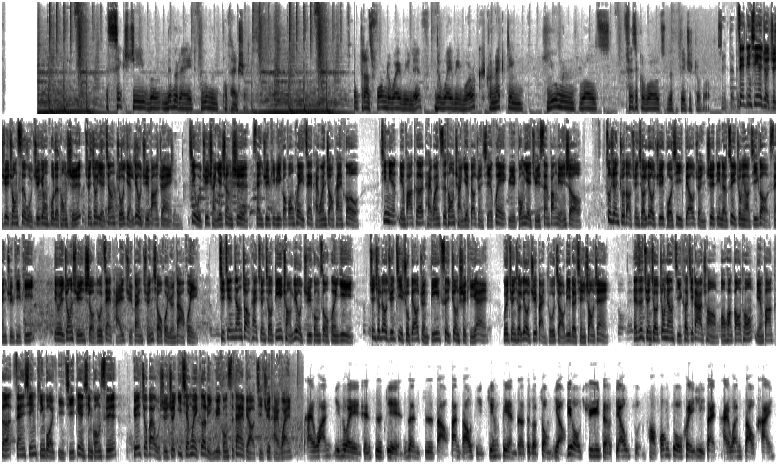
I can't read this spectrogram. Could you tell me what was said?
6G will liberate human potential. Transform the way we live, the way we work, connecting human worlds physical worlds with digital worlds. 在电信业者持续冲刺五 G 用户的同时，全球也将着眼六 G 发展。继五 G 产业盛世、三 GPP 高峰会在台湾召开后，今年联发科、台湾资通产业标准协会与工业局三方联手，促成主导全球六 G 国际标准制定的最重要机构三 GPP。六月中旬首度在台举办全球会员大会，期间将召开全球第一场六 G 工作会议。全球六 G 技术标准第一次正式提案，为全球六 G 版图角力的前哨战。来自全球重量级科技大厂，包括高通、联发科、三星、苹果以及电信公司，约九百五十至一千位各领域公司代表集聚台湾。台湾因为全世界认知到半导体晶片的这个重要，六 G 的标准，哈，工作会议在台湾召开，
